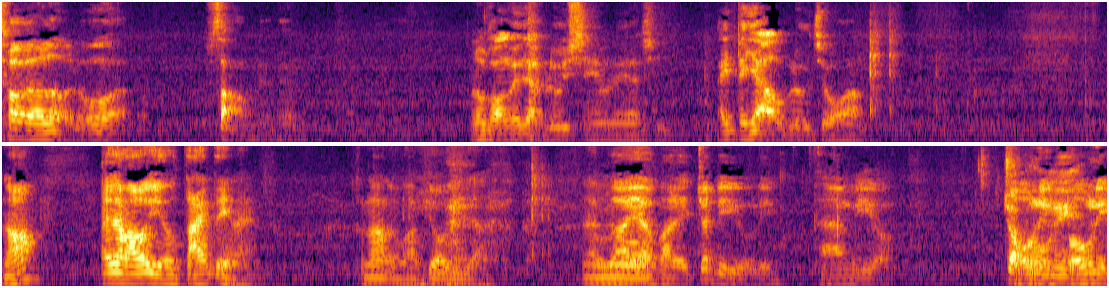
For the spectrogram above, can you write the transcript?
6ယောက်လောက်တော့စောင့်နေတယ် လို့ကောင်းလေးကြဘလူးရှင်းလို့ရရှိအဲ့100ကိုဘလူးကြော်အောင်နော်အဲ့ကြောင့်ငါတို့ရင်တိုင်းတင်လိုက်ခဏလုံးကပြောပြီးသားဟိုကရပါလေကြွက်တွေကိုလေဖမ်းပြီးတော့ကြော်ပုံလေးဘုံတွေ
